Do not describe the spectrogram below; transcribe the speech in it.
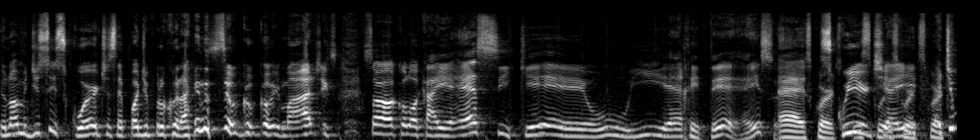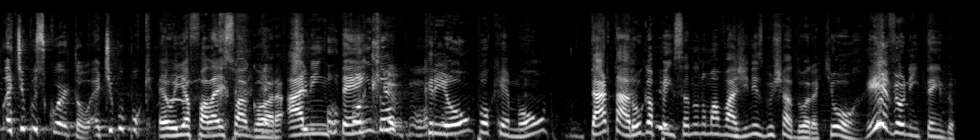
E o nome disso é squirt, você pode procurar aí no seu Google Imagens, só colocar aí S Q U I R T, é isso? É, squirt, Squirt, squirt, aí. squirt, squirt. É tipo é tipo Squirtle, é tipo Pokémon. Eu ia falar isso agora. A Tipo Nintendo Pokémon. criou um Pokémon tartaruga pensando numa vagina esguchadora. Que horrível, Nintendo.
